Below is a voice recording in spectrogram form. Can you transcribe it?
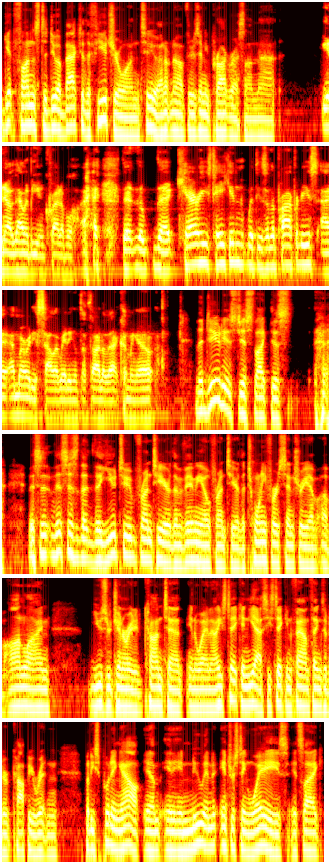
get funds to do a Back to the Future one too. I don't know if there's any progress on that. You know, that would be incredible. the, the, the care he's taken with these other properties, I, I'm already salivating at the thought of that coming out. The dude is just like this. this is this is the the YouTube frontier, the Vimeo frontier, the 21st century of of online user generated content in a way. Now he's taken, yes, he's taken found things that are copywritten, but he's putting out in, in, in new and interesting ways. It's like,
